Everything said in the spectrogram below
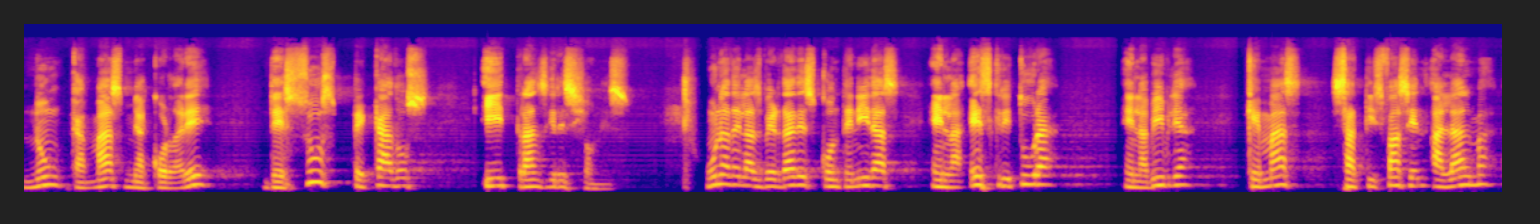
nunca más me acordaré de sus pecados y transgresiones. Una de las verdades contenidas en la escritura, en la Biblia, que más satisfacen al alma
